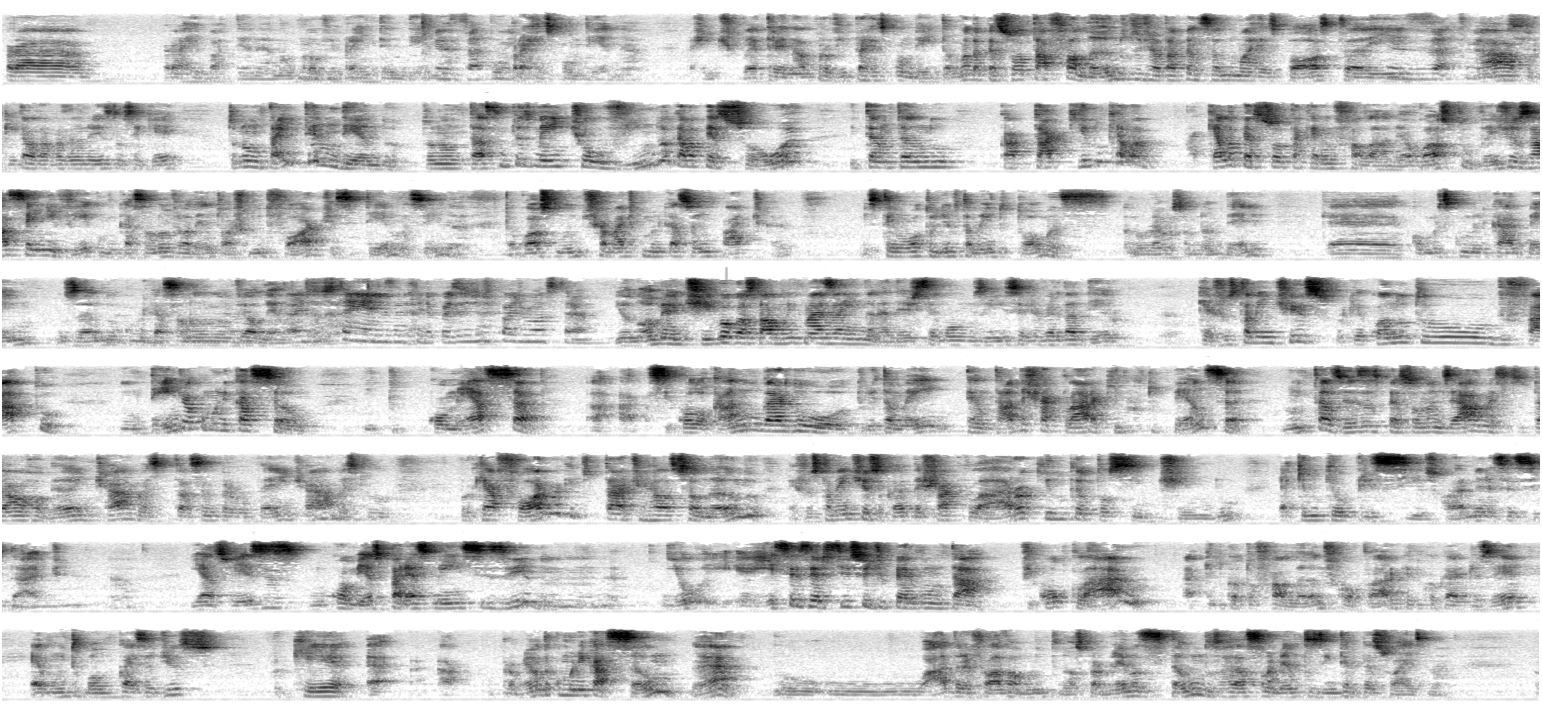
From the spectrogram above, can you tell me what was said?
para para rebater, né? Não para ouvir para entender, né? ou para responder, né? A gente é treinado para ouvir para responder. Então, quando a pessoa tá falando, tu já tá pensando numa resposta e Exatamente. ah, por que, ela tá fazendo isso, não sei o quê. Tu não tá entendendo, tu não tá simplesmente ouvindo aquela pessoa e tentando captar aquilo que ela, aquela pessoa está querendo falar, né? Eu gosto, vejo usar CNV, comunicação não violenta, eu acho muito forte esse termo, assim, né? Eu gosto muito de chamar de comunicação empática. Isso tem um outro livro também do Thomas, eu não lembro sobre o nome dele, que é Como se comunicar bem usando comunicação não violenta. A gente né? tem eles aqui, depois a gente pode mostrar. E o nome antigo eu gostava muito mais ainda, né? Desde ser bonzinho seja verdadeiro. Que é justamente isso, porque quando tu, de fato, entende a comunicação e tu começa a, a, se colocar no lugar do outro e também tentar deixar claro aquilo que tu pensa, muitas vezes as pessoas vão dizer, ah, mas tu tá arrogante, ah, mas tu tá sendo preocupante, ah, mas tu porque a forma que tu tá te relacionando é justamente isso. Eu quero deixar claro aquilo que eu tô sentindo e aquilo que eu preciso, qual é a minha necessidade. Né? E às vezes, no começo, parece meio incisivo. Uhum. Né? E eu, esse exercício de perguntar, ficou claro aquilo que eu tô falando, ficou claro aquilo que eu quero dizer, é muito bom por causa disso. Porque a, é, a, o problema da comunicação, né? O, o Adler falava muito, né? os problemas estão nos relacionamentos interpessoais, né?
